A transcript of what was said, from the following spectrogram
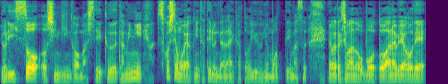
より一層親近感を増していくために少しでもお役に立てるんではないかというふうに思っています。私もあの冒頭アラビア語で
